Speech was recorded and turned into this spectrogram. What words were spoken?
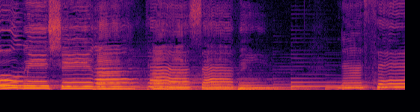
ומשירת העשבים נעשה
